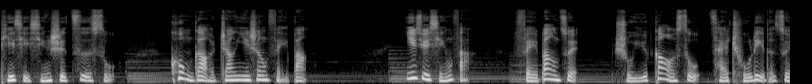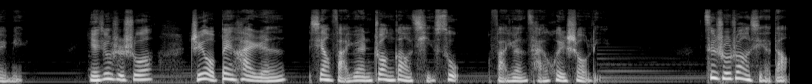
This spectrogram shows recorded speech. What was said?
提起刑事自诉。控告张医生诽谤，依据刑法，诽谤罪属于告诉才处理的罪名，也就是说，只有被害人向法院状告起诉，法院才会受理。自诉状写道：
